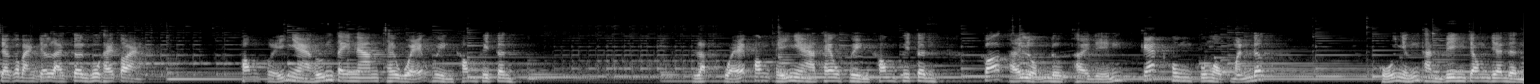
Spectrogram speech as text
Chào các bạn trở lại kênh của Khải Toàn. Phong thủy nhà hướng Tây Nam theo quẻ huyền không phi tinh. Lập quẻ phong thủy nhà theo huyền không phi tinh có thể luận được thời điểm các hung của một mảnh đất, của những thành viên trong gia đình.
